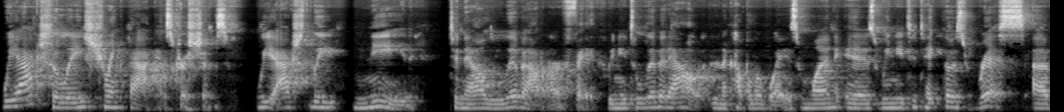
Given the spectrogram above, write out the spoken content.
we actually shrink back as Christians. We actually need to now live out our faith. We need to live it out in a couple of ways. One is we need to take those risks of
